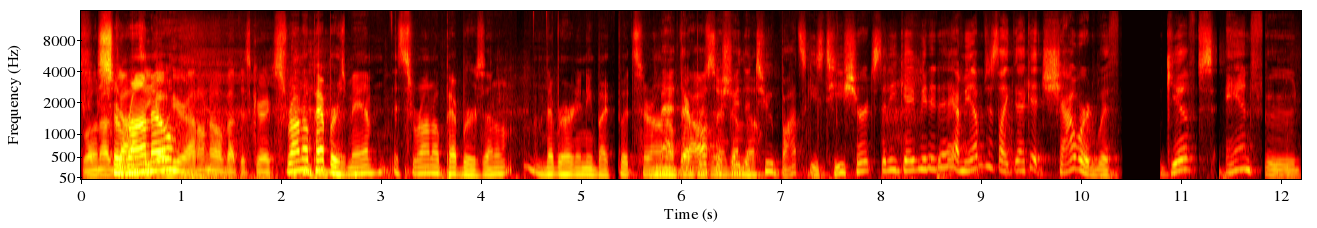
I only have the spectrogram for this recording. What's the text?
Blowing up Serrano? Here. I don't know about this, Greg. Serrano peppers, man. It's Serrano peppers. I don't. I've never heard anybody put it. Serrano Matt, did I also in a show you the two Botsky's T-shirts that he gave me today? I mean, I'm just like I get showered with gifts and food.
